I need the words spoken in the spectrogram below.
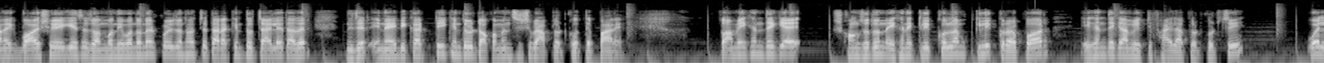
অনেক বয়স হয়ে গিয়েছে, জন্ম নিবন্ধনের প্রয়োজন হচ্ছে, তারা কিন্তু চাইলে তাদের নিজের এনআইডি কার্ডটি কিন্তু ডকুমেন্টস হিসেবে আপলোড করতে পারে। তো আমি এখান থেকে সংশোধন এখানে ক্লিক করলাম। ক্লিক করার পর এখান থেকে আমি একটি ফাইল আপলোড করছি। ওয়েল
